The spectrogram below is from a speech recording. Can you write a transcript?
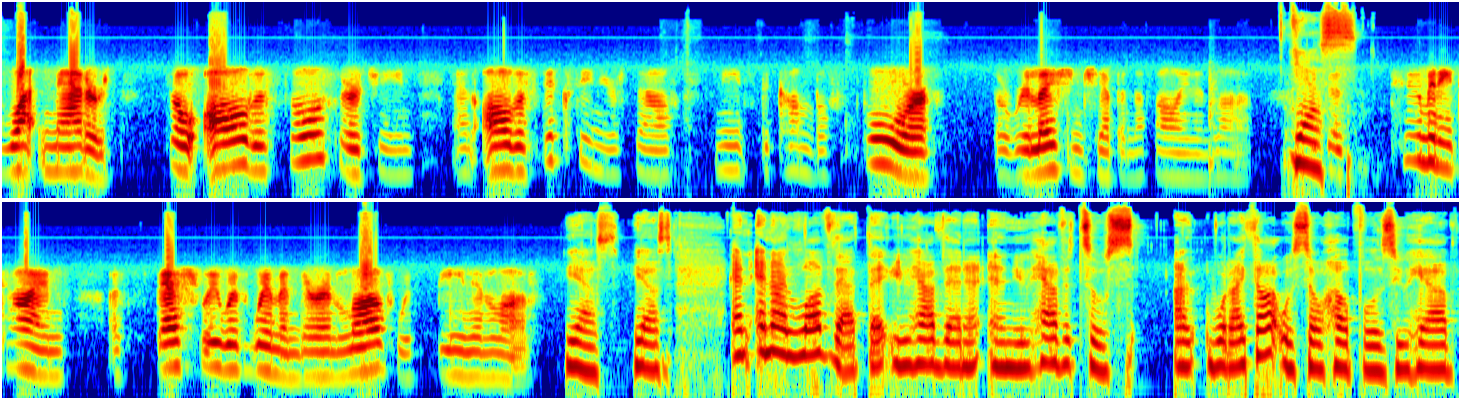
what matters. So all the soul searching and all the fixing yourself needs to come before the relationship and the falling in love. Yes. Because too many times, especially with women, they're in love with being in love. Yes, yes, and and I love that that you have that and you have it so. s- I, what I thought was so helpful is you have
